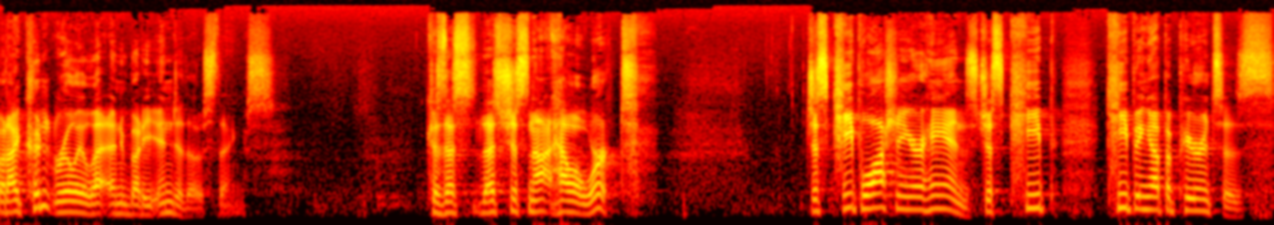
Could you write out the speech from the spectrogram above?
But I couldn't really let anybody into those things because that's, that's just not how it worked. Just keep washing your hands, just keep keeping up appearances.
